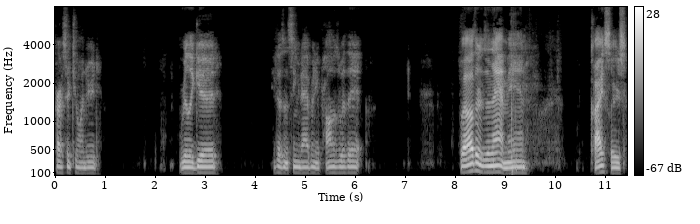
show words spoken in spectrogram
Chrysler 200. really good. He doesn't seem to have any problems with it. Well, other than that, man, Chrysler's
